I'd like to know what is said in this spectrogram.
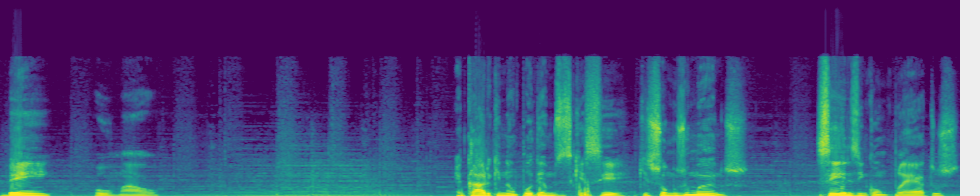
bem ou mal? É claro que não podemos esquecer que somos humanos, seres incompletos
